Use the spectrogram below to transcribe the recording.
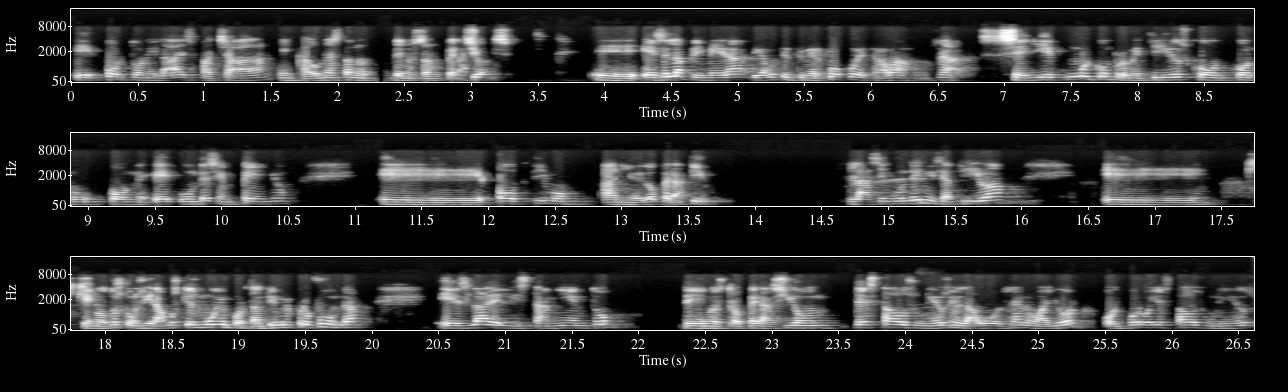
eh, por tonelada despachada en cada una de nuestras operaciones. Eh, esa es la primera, digamos, el primer foco de trabajo. O sea, seguir muy comprometidos con, con, con eh, un desempeño óptimo a nivel operativo. La segunda iniciativa, que nosotros consideramos que es muy importante y muy profunda, es la del listamiento de nuestra operación de Estados Unidos en la Bolsa de Nueva York. Hoy por hoy Estados Unidos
